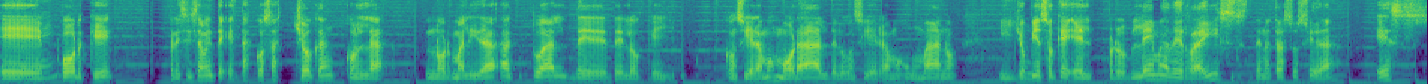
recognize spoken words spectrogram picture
eh, porque precisamente estas cosas chocan con la normalidad actual de, de lo que consideramos moral, de lo que consideramos humano, y yo Sí. pienso que el problema de raíz de nuestra sociedad es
